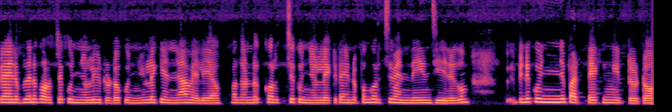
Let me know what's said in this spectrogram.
പിന്നെ അതിന്റെ ഒപ്പം തന്നെ കുറച്ച് കുഞ്ഞുള്ളി ഇട്ടു കേട്ടോ കുഞ്ഞുള്ളിക്ക് എന്നാ വിലയാണ് അപ്പം അതുകൊണ്ട് കുറച്ച് കുഞ്ഞുള്ളിലേക്ക് അതിന്റെ ഒപ്പം കുറച്ച് വെന്തയും ജീരകവും പിന്നെ കുഞ്ഞ് പട്ടയൊക്കെ ഇട്ടു കേട്ടോ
